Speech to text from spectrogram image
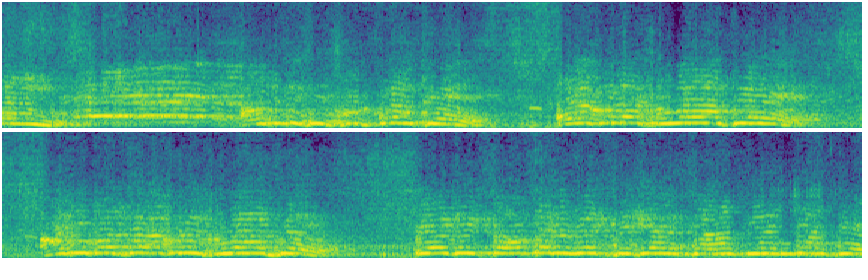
পারি। আমি আছে, এগুলো সময় আছে পেটি কোম্পানিদের থেকে যারা বিএনপি আছে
